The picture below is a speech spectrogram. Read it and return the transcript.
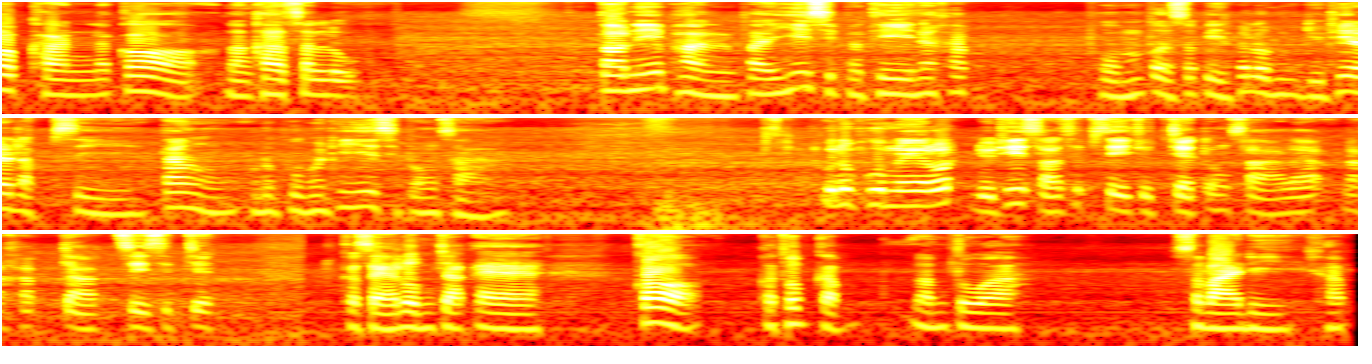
รอบคันแล้วก็หลังคาสรุปตอนนี้ผ่านไป 20 นาทีนะครับ ผมเปิดสปีดพัดลมอยู่ที่ระดับ 4 ตั้งอุณหภูมิไว้ที่ 20 องศา อุณหภูมิในรถอยู่ที่ 34.7 องศาแล้วนะครับ จาก 47 กระแสลมจากแอร์ก็กระทบกับลำตัวสบายดีครับ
